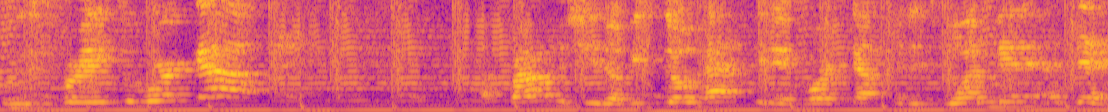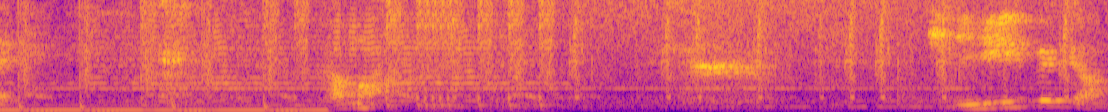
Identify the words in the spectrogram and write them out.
who's afraid to work out. I promise you, they'll be so happy they've worked out for this one minute a day. Come on. Keep it going.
